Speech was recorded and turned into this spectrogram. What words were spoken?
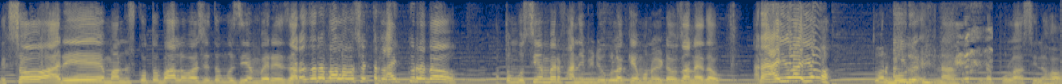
দেখছ? আরে, মানুষ কত ভালোবাসে তোমাকে সিএম বাইরে যারা যারা ভালোবাসে একটা লাইক করে দাও। সিএম বাইরের ফানি ভিডিওগুলো কেমন এটাও জানাই দাও। আরে আইও আইও। তোমার বউরে না এটা পোলা ছিল হ।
